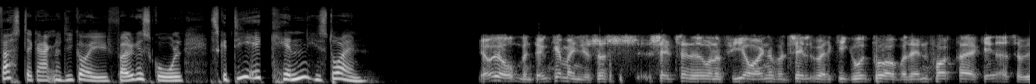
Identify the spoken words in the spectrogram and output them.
første gang, når de går i folkeskole. Skal de ikke kende historien? Jo, jo, men den kan man jo så sætte sig ned under fire øjne og fortælle, hvad det gik ud på, og hvordan folk reagerede osv.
